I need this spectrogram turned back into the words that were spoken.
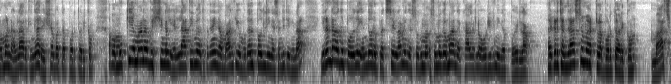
ரொம்ப நல்லா இருக்குங்க ரிஷபத்தை பொறுத்த வரைக்கும். அப்போ முக்கியமான விஷயங்கள் எல்லாத்தையுமே வந்து பார்த்தீங்கன்னா இந்த மாதிரிய முதல் பகுதி நீங்கள் செஞ்சுட்டீங்கன்னா இரண்டாவது பகுதியில் எந்த ஒரு பிரச்சனையும் இல்லாமல் நீங்கள் சுகமாக சுமூகமாக அந்த காலகட்டத்தில் ஓட்டிட்டு நீங்கள் போயிடலாம். அதுக்கடுத்து சந்திராஷ்டம பொறுத்த வரைக்கும் மார்ச்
